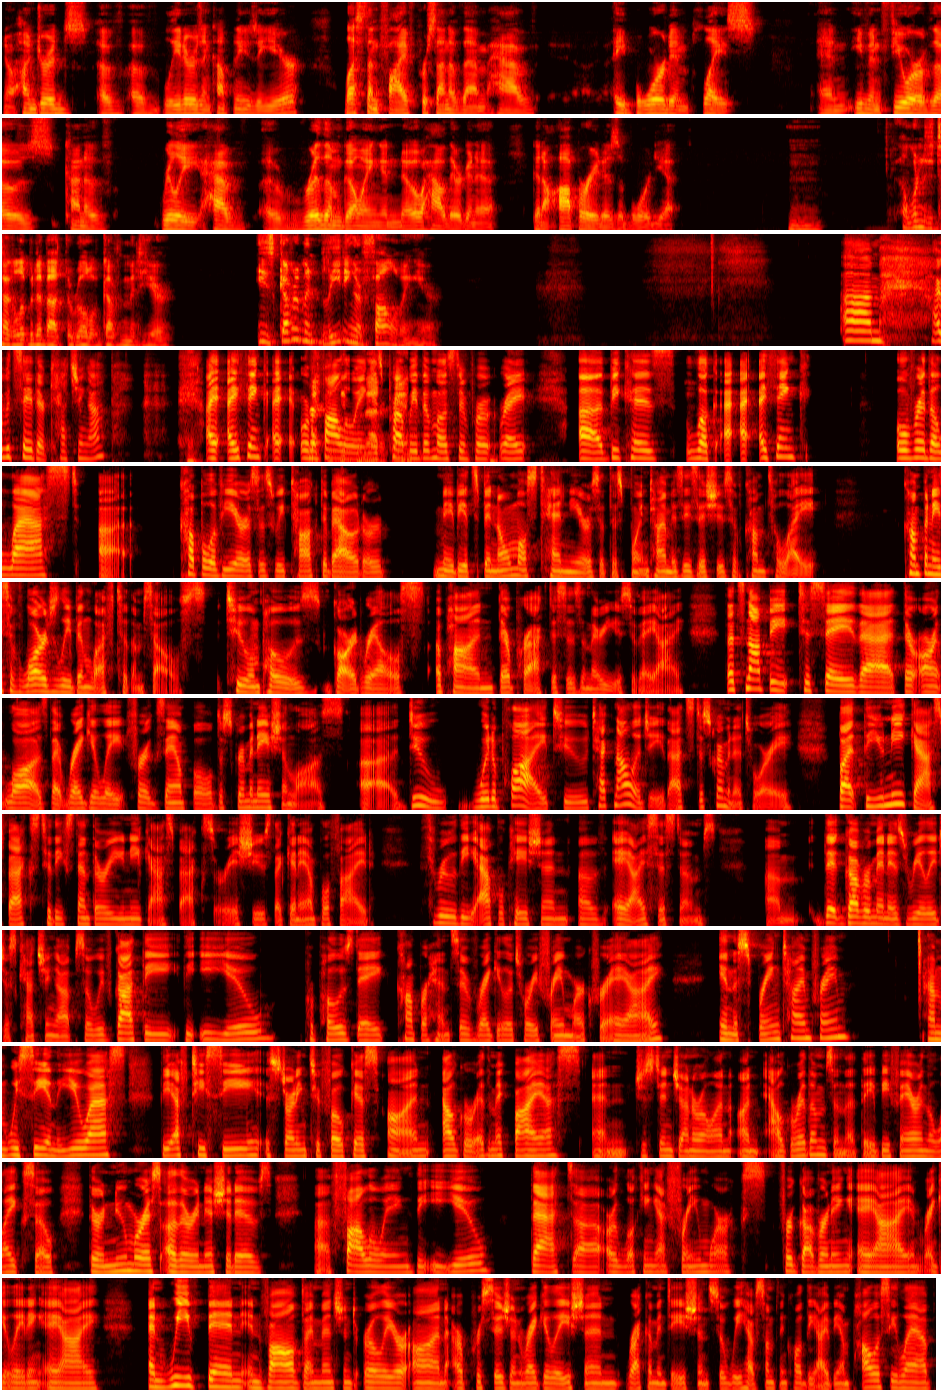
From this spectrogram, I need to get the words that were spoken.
you know hundreds of, of leaders and companies a year less than 5% of them have a board in place and even fewer of those kind of really have a rhythm going and know how they're going to going to operate as a board yet. Mm-hmm. i wanted to talk a little bit about the role of government here. Is government leading or following here? Um, i would say they're catching up I, I think, I, or following is probably the most important, right? Uh, because look, I, I, think over the last uh, couple of years, as we talked about, or maybe it's been almost 10 years at this point in time as these issues have come to light, companies have largely been left to themselves to impose guardrails upon their practices and their use of AI. That's not be to say that there aren't laws that regulate, for example, discrimination laws uh, do would apply to technology. That's discriminatory. But the unique aspects, to the extent there are unique aspects or issues that get amplified through the application of AI systems, um, the government is really just catching up. So we've got the the EU proposed a comprehensive regulatory framework for AI in the spring timeframe. Um, we see in the US, the FTC is starting to focus on algorithmic bias and just in general on, on algorithms and that they be fair and the like. So there are numerous other initiatives uh, following the EU that uh, are looking at frameworks for governing AI and regulating AI. And we've been involved, I mentioned earlier, on our precision regulation recommendations. So we have something called the IBM Policy Lab.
